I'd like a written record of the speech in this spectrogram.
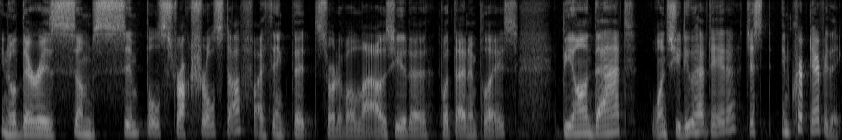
you know, there is some simple structural stuff I think that sort of allows you to put that in place. Beyond that, once you do have data, just encrypt everything.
